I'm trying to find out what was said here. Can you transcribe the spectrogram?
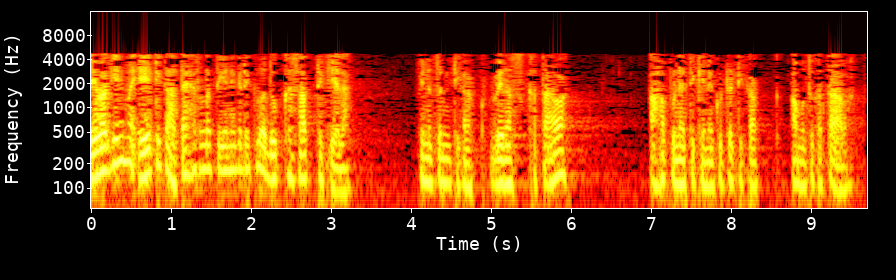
ඒ වගේම ඒ ටික අතහැරලා තියෙන එකට කිව්වා දුක්ඛ සත්‍ය කියලා. වෙනතුන් ටිකක් වෙනස් කතාවක්. අහපු නැති කෙනෙකුට ටිකක් අමුතු කතාවක්.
